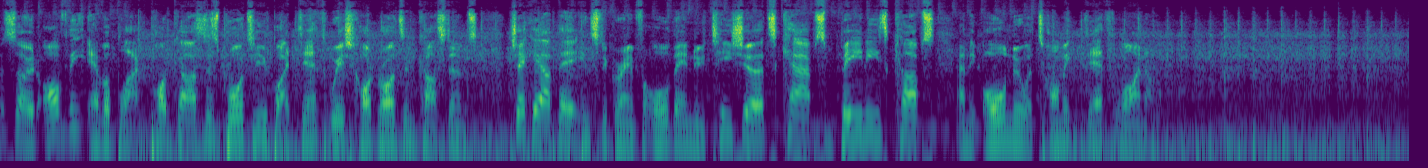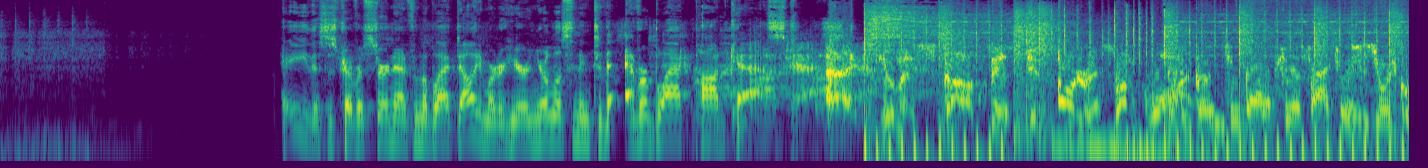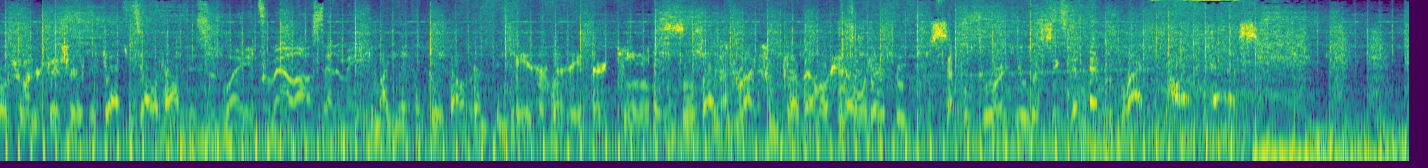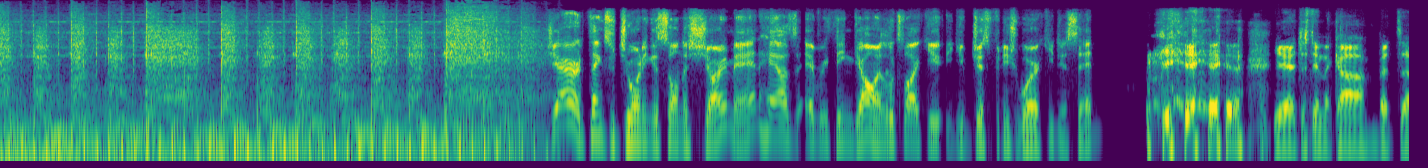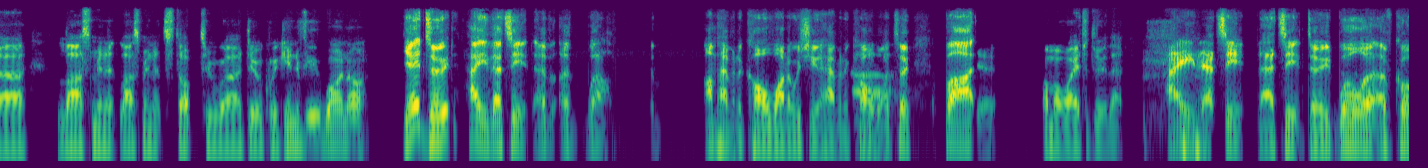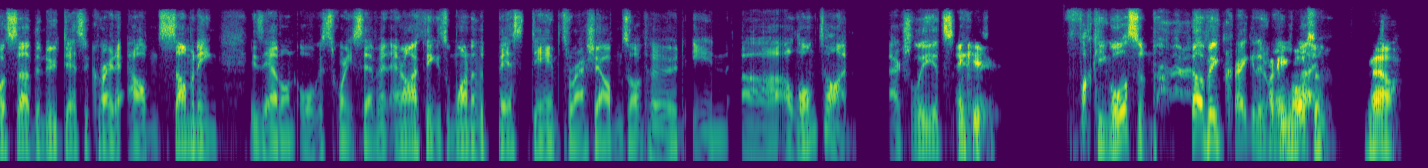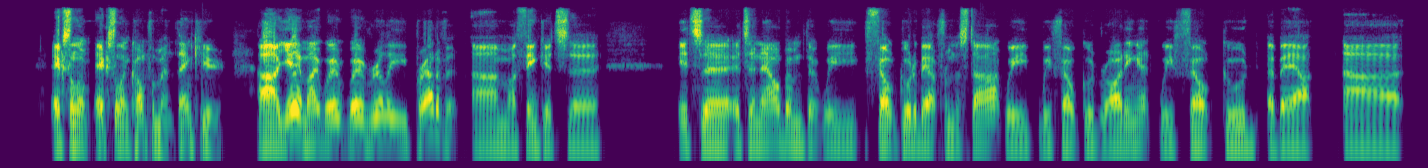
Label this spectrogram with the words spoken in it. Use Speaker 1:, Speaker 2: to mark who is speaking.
Speaker 1: episode of the Ever Black podcast is brought to you by Death Wish Hot Rods and Customs. Check out their Instagram for all their new t shirts, caps, beanies, cups, and the all new Atomic Death lineup.
Speaker 2: Hey, this is Trevor Strnad from the Black Dahlia Murder here, and you're listening to the Ever Black podcast.
Speaker 3: Hey, human skull, this is Oderus from Gwar.
Speaker 4: Going to the Fear Factory.
Speaker 3: This is George Corpsegrinder Fisher.
Speaker 4: This is Gas from Telegraph.
Speaker 5: This is Wade from Our Last Enemy.
Speaker 4: Mike Nick from Suicidal Tendencies.
Speaker 3: Hey, this is Wednesday 13.
Speaker 4: This is Bruce
Speaker 3: This is Rex from Kill Devil Hill.
Speaker 6: This is Garrett Lee from Sepultura. You're listening to Ever Black Podcast.
Speaker 1: Jared, thanks for joining us on the show, man. How's everything going? It looks like you you've just finished work. You just said.
Speaker 7: yeah, yeah, just in the car, but uh, last minute, last minute stop to uh, do a quick interview. Why not?
Speaker 1: Yeah, dude. Hey, that's it. Uh, uh, well, I'm having a cold one. I wish you were having a cold one too. But
Speaker 7: yeah, on my way to do that.
Speaker 1: hey, that's it. That's it, dude. Well, uh, of course, uh, the new Desecrator album, Summoning, is out on August 27, and I think it's one of the best damn thrash albums I've heard in uh, a long time. Actually, it's
Speaker 7: thank
Speaker 1: it's
Speaker 7: you.
Speaker 1: Fucking awesome. I've been cranking it.
Speaker 7: Fucking awesome. Wow. Excellent, excellent compliment. Thank you. Uh, yeah, mate, we're we're really proud of it. Um, I think it's a, it's a, it's an album that we felt good about from the start. We we felt good writing it. We felt good about uh,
